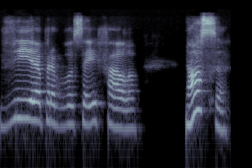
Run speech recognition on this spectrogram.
vira para você e fala: "Nossa,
